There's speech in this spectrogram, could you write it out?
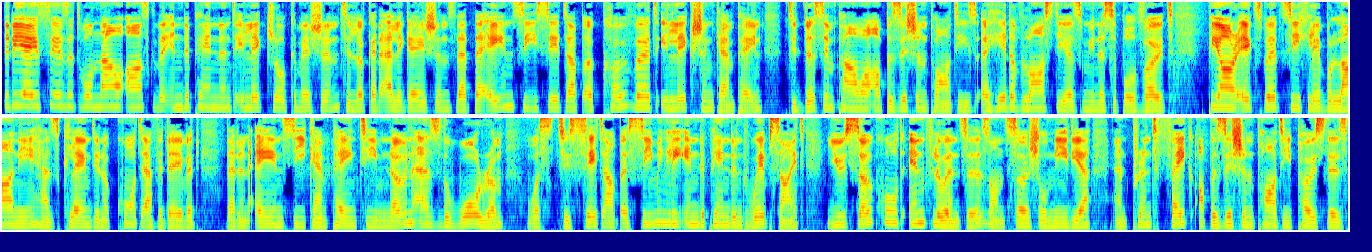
The DA says it will now ask the Independent Electoral Commission to look at allegations that the ANC set up a covert election campaign to disempower opposition parties ahead of last year's municipal vote. PR expert Sihle Bolani has claimed in a court affidavit that an ANC campaign team known as the War Room was to set up a seemingly independent website, use so called influencers on social media, and print fake opposition party posters.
